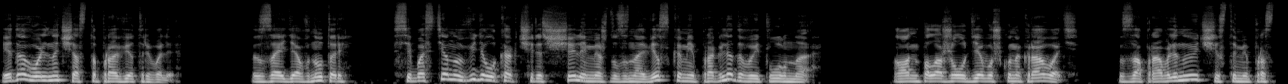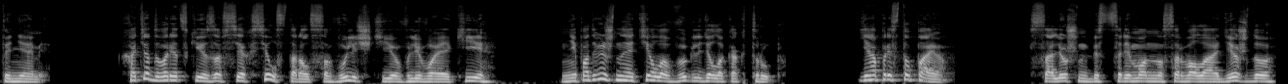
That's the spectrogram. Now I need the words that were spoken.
и довольно часто проветривали. Зайдя внутрь, Себастьян увидел, как через щели между занавесками проглядывает луна. Он положил девушку на кровать, заправленную чистыми простынями. Хотя дворецкий изо всех сил старался вылечить ее, вливая ки, неподвижное тело выглядело как труп. «Я приступаю». Солюшин бесцеремонно сорвала одежду,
